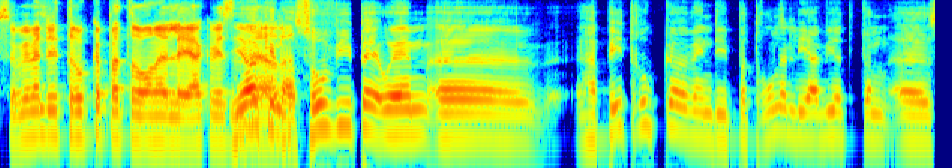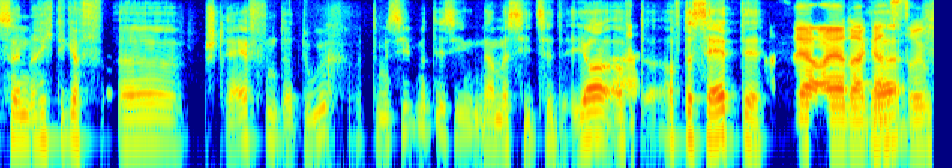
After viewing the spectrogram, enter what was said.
So wie wenn die Druckerpatrone leer gewesen wäre. Ja, genau. So wie bei eurem äh, HP-Drucker, wenn die Patrone leer wird, dann äh, so ein richtiger äh, Streifen da durch. Man sieht man das? Nein, man sieht es nicht. Ja, auf, auf der Seite. Ja, ja, da ganz ja. drüben.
